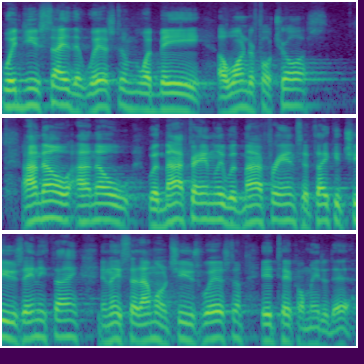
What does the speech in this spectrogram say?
wouldn't you say that wisdom would be a wonderful choice? I know, I know with my family, with my friends, if they could choose anything and they said, I'm going to choose wisdom, it'd tickle me to death.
